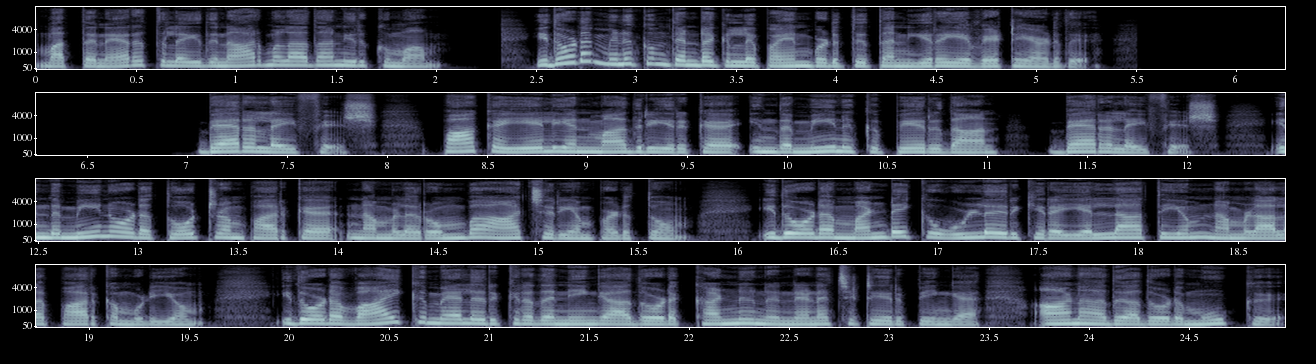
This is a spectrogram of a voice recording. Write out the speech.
மத்த நேரத்துல இது நார்மலா தான் இருக்குமாம். இதோட மினுக்கும் தெண்டக்கல்லை பயன்படுத்தி தன் இரையை வேட்டையாடுது. பேரலை ஃபிஷ் பார்க்க ஏலியன் மாதிரி இருக்க இந்த மீனுக்கு பேருதான் பேரலை ஃபிஷ் இந்த மீனோட தோற்றம் பார்க்க நம்மள ரொம்ப ஆச்சரியம் படுத்தும் இதோட மண்டைக்கு உள்ள இருக்கிற எல்லாத்தையும் நம்மளால பார்க்க முடியும். இதோட வாய்க்கு மேல இருக்கிறத நீங்க அதோட கண்ணுன்னு நினைச்சிட்டு இருப்பீங்க. ஆனா அது அதோட மூக்கு.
